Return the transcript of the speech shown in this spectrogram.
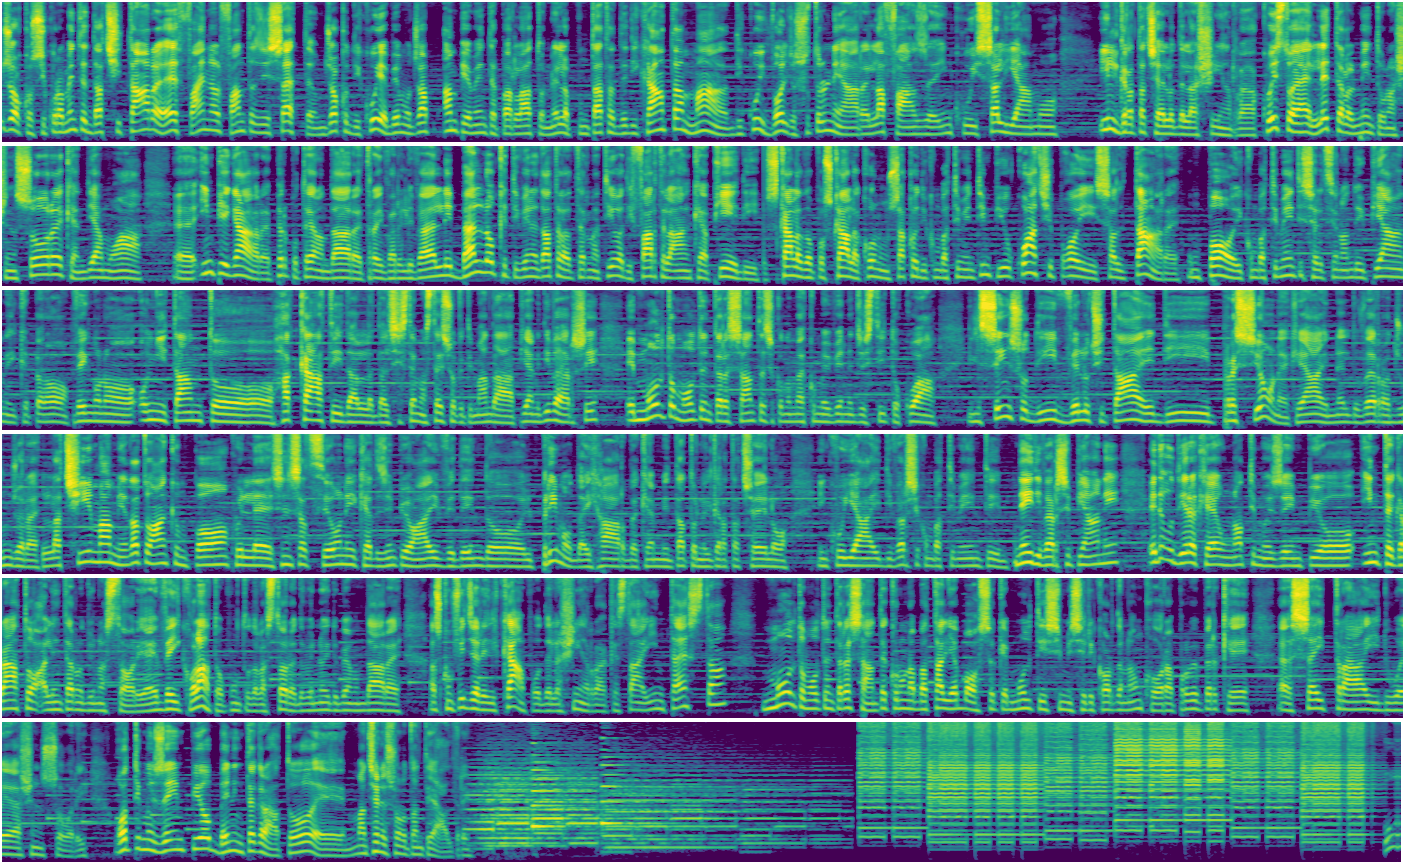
Gioco sicuramente da citare è Final Fantasy VII, un gioco di cui abbiamo già ampiamente parlato nella puntata dedicata, ma di cui voglio sottolineare la fase in cui saliamo il grattacielo della Shinra. Questo è letteralmente un ascensore che andiamo a eh, impiegare per poter andare tra i vari livelli. Bello che ti viene data l'alternativa di fartela anche a piedi, scala dopo scala con un sacco di combattimenti in più. Qua ci puoi saltare un po' i combattimenti selezionando i piani che però vengono ogni tanto hackati dal, dal sistema stesso che ti manda a piani diversi. È molto molto interessante secondo me come viene gestito qua il senso di velocità e di pressione pressione che hai nel dover raggiungere la cima mi ha dato anche un po' quelle sensazioni che ad esempio hai vedendo il primo Die Hard che è ambientato nel grattacielo in cui hai diversi combattimenti nei diversi piani e devo dire che è un ottimo esempio integrato all'interno di una storia, è veicolato appunto dalla storia dove noi dobbiamo andare a sconfiggere il capo della Shinra che sta in testa, molto molto interessante con una battaglia boss che moltissimi si ricordano ancora proprio perché eh, sei tra i due ascensori Ottimo esempio, ben integrato, e... ma ce ne sono tanti altri.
